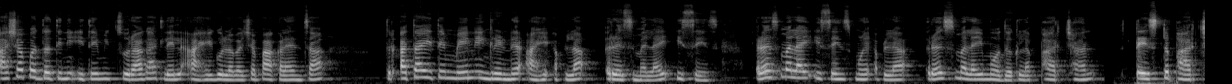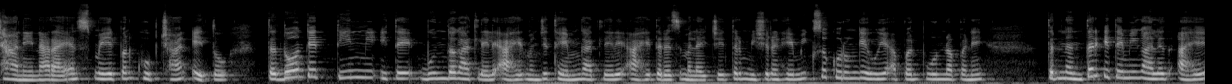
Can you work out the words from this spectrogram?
अशा पद्धतीने इथे मी चुरा घातलेला आहे गुलाबाच्या पाकळ्यांचा. तर आता इथे मेन इन्ग्रेडियंट आहे आपला रसमलाई इसेन्स रसमलाई इसेन्समुळे आपला रसमलाई मोदकला फार छान टेस्ट फार छान येणार आहे आणि स्मेल पण खूप छान येतो. तर दोन ते तीन मी इथे बुंद घातलेले आहेत म्हणजे थेंब घातलेले आहेत रसमलाईचे. तर मिश्रण हे मिक्स करून घेऊया आपण पूर्णपणे. तर नंतर इथे मी घालत आहे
